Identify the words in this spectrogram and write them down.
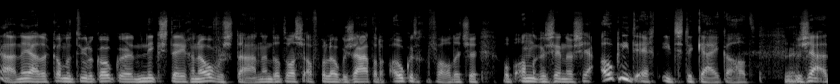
ja, nou ja, dat kan natuurlijk ook niks tegenover staan. En dat was afgelopen zaterdag ook het geval. Dat je op andere zenders ja, ook niet echt iets te kijken had. Nee. Dus ja,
